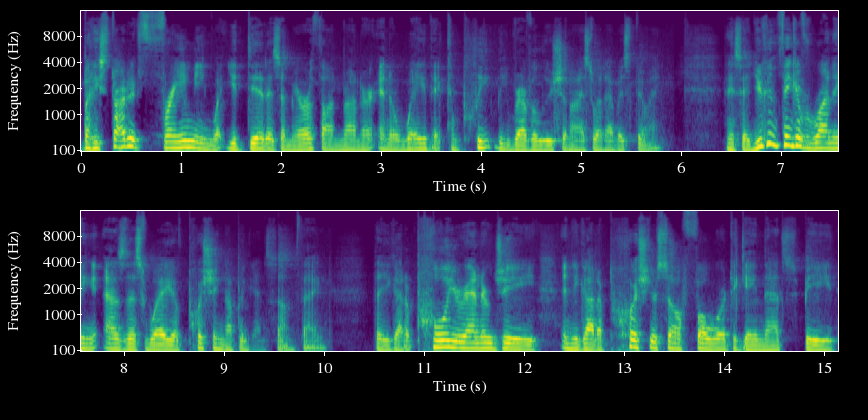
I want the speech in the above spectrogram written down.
but he started framing what you did as a marathon runner in a way that completely revolutionized what I was doing. And he said, You can think of running as this way of pushing up against something, that you got to pull your energy and you got to push yourself forward to gain that speed.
